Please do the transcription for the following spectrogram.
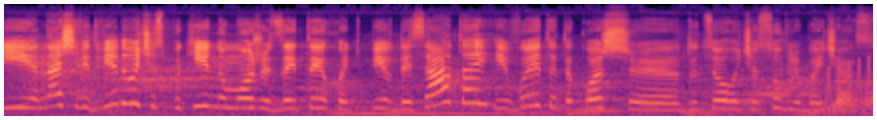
І наші відвідувачі спокійно можуть зайти хоч пів десята і вийти також е, до цього часу в будь-який час.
